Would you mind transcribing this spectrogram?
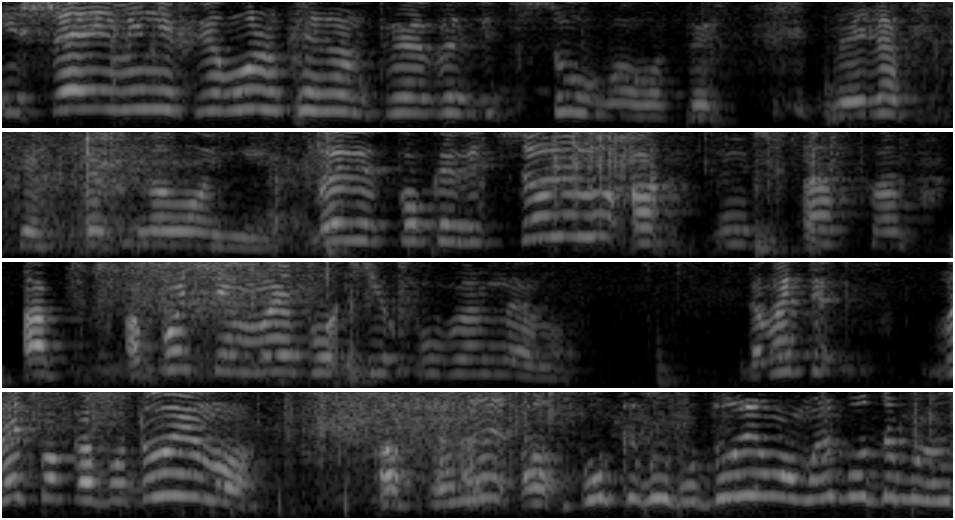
І ще й мініфігурки нам треба відсувати для цих технологій. Ми поки відсунемо, а, а, а, а, потім ми їх повернемо. Давайте ми поки будуємо. А, ми, а поки ми будуємо, ми будемо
